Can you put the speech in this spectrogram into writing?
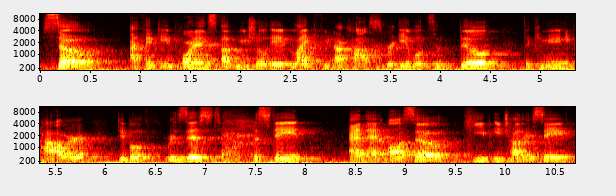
so I think the importance of mutual aid like Food Not cops is we're able to build the community power to both resist the state and then also keep each other safe.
